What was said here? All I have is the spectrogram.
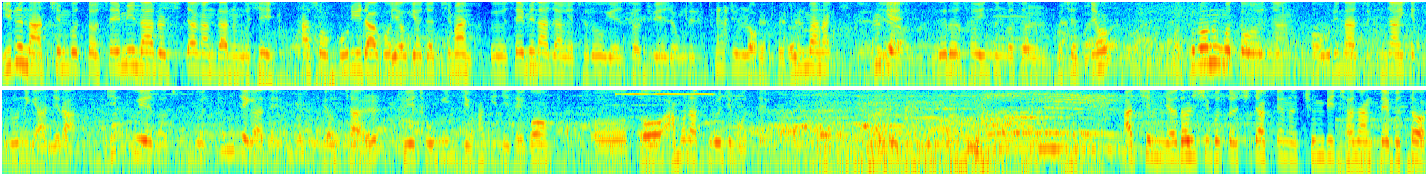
이른 아침부터 세미나를 시작한다는 것이 다소 무리라고 여겨졌지만 그 세미나장에 들어오기 위해서 주의 종들이 두 줄로 얼마나 길게 늘어서 있는 것을 보셨죠? 뭐 들어오는 것도 그냥 뭐 우리나라 그냥 이렇게 들어오는 게 아니라 입구에서 전부 통제가 돼요. 경찰 주의 종인지 확인이 되고 어, 또 아무나 들어오지 못해요. 아침 8시부터 시작되는 준비 찬양 때부터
